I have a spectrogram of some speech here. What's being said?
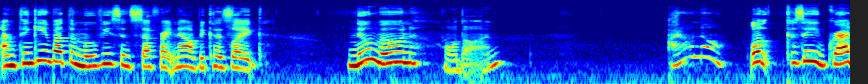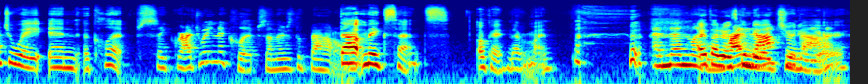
I'm thinking about the movies and stuff right now because like, New Moon. Hold on. I don't know. Well, because they graduate in Eclipse. They graduate in Eclipse, and there's the battle. That makes sense. Okay, never mind. and then like I thought it was right gonna be like junior that, year.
